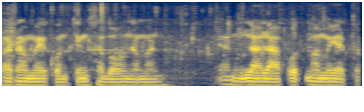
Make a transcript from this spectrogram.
Para may konting sabaw naman. Yan, lalapot mamaya to.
